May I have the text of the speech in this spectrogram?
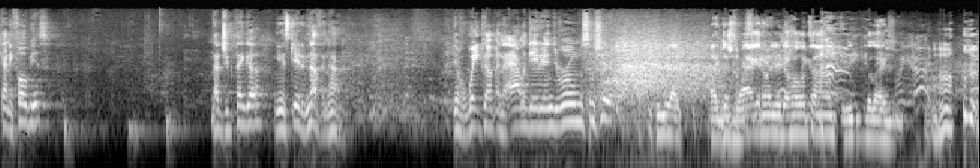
Got any phobias? Not that you think of? You ain't scared of nothing, huh? You ever wake up and an alligator in your room or some shit? You like, like just ragging on you the whole time? You like, uh-huh.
